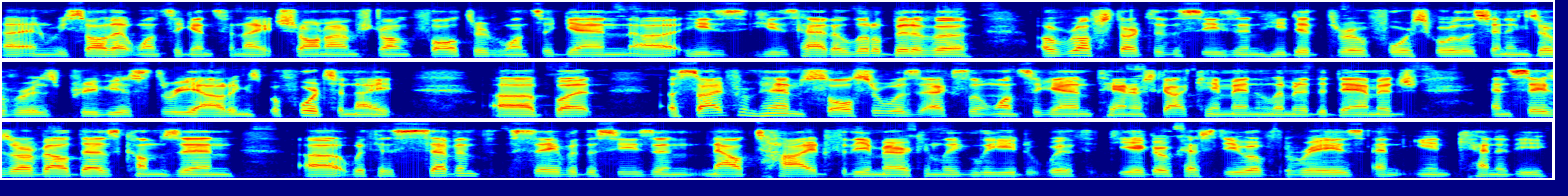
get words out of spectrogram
Uh, and we saw that once again tonight. Shawn Armstrong faltered once again. Uh, he's he's had a little bit of a, a rough start to the season. He did throw four scoreless innings over his previous three outings before tonight. Uh, but aside from him, Sulser was excellent once again. Tanner Scott came in and limited the damage, and Cesar Valdez comes in uh, with his seventh save of the season, now tied for the American League lead with Diego Castillo of the Rays and Ian Kennedy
